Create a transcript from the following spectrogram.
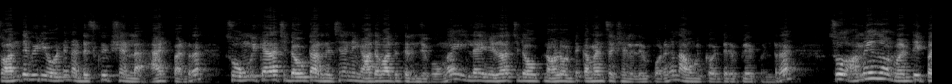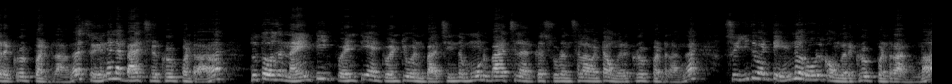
ஸோ அந்த வீடியோ வந்து நான் டிஸ்கிரிப்ஷனில் ஆட் பண்ணுறேன் ஸோ உங்களுக்கு ஏதாச்சும் டவுட்டாக இருந்துச்சுன்னா நீங்கள் அதை பார்த்து தெரிஞ்சுக்கோங்க. இல்லை ஏதாச்சும் டவுட்னாலும் வந்துட்டு கமெண்ட் செக்ஷனில் லீவ் போடுங்க. நான் உங்களுக்கு வந்துட்டு ரிப்ளை பண்ணுறேன் ஸோ அமேசான் வந்துட்டு இப்போ ரெக்ரூட் பண்ணுறாங்க ஸோ என்னென்ன பேட்ச் ரெக்ரூட் பண்ணுறாங்க two thousand nineteen twenty and twenty one batch இந்த மூணு பேட்ச்ல இருக்க ஸ்டூடெண்ட்ஸ்லாம் வந்துட்டு அவங்க ரெக்ரூட் பண்ணுறாங்க ஸோ இது வந்துட்டு என்ன ரோலுக்கு அவங்க ரெக்ரூட் பண்ணுறாங்கன்னா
